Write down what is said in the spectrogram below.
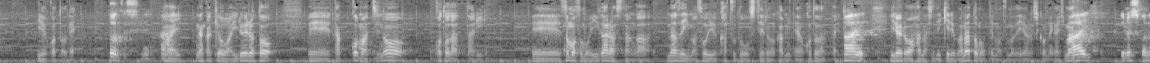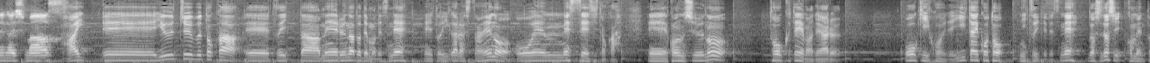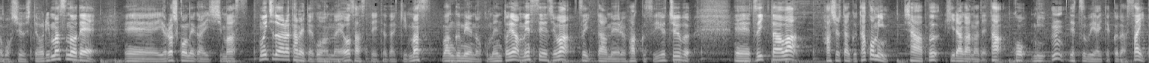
いうことで、そうですね。はい。なんか今日はいろいろと、えー、田子町のことだったり、えーそもそも五十嵐さんがなぜ今そういう活動をしているのかみたいなことだったりとか、はい、いろいろお話できればなと思ってますのでよろしくお願いします。はい、よろしくお願いします。はい、えー YouTube とか、えー、Twitter、メールなどでもですね、えー、と五十嵐さんへの応援メッセージとか、えー今週のトークテーマである大きい声で言いたいことについてですね。どしどしコメント募集しておりますので、えーよろしくお願いします。もう一度改めてご案内をさせていただきます。番組へのコメントやメッセージは Twitter メールファックス YouTube、えー、Twitter はハッシュタグタコミンシャープひらがなでタコミンでつぶやいてください。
